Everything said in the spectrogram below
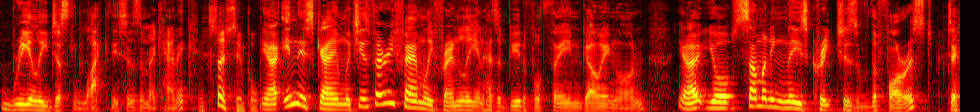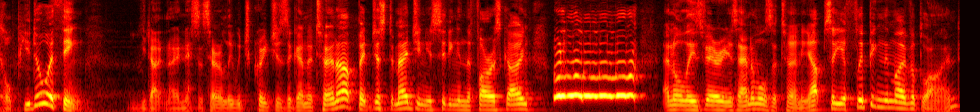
really just like this as a mechanic. It's so simple. You know, in this game, which is very family friendly and has a beautiful theme going on, you know, you're summoning these creatures of the forest to help you do a thing. You don't know necessarily which creatures are going to turn up, but just imagine you're sitting in the forest going, and all these various animals are turning up. So you're flipping them over blind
